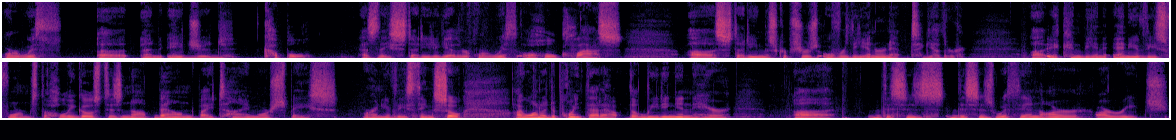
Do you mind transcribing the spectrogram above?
or with uh, an aged couple as they study together or with a whole class uh, studying the scriptures over the internet together. Uh, it can be in any of these forms. The Holy Ghost is not bound by time or space or any of these things. So I wanted to point that out, that leading in here, uh, this, is, this is within our, our reach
